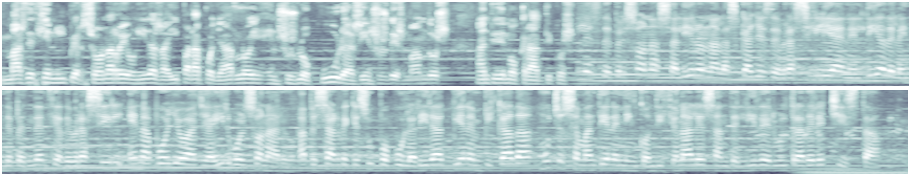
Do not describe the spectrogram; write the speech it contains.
más de 100.000 personas reunidas ahí para apoyarlo en, sus locuras y en sus desmandos antidemocráticos. Miles de personas salieron a las calles de Brasilia en el Día de la Independencia de Brasil en apoyo a Jair Bolsonaro. A pesar de que su popularidad viene en picada, muchos se mantienen incondicionales ante el líder ultraderechista.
